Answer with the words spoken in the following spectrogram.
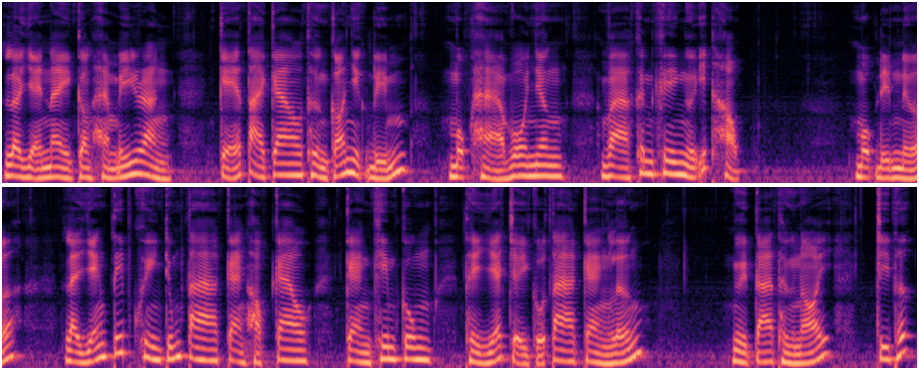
Lời dạy này còn hàm ý rằng kẻ tài cao thường có nhược điểm, một hạ vô nhân và khinh khi người ít học. Một điểm nữa là gián tiếp khuyên chúng ta càng học cao, càng khiêm cung thì giá trị của ta càng lớn. Người ta thường nói, tri thức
